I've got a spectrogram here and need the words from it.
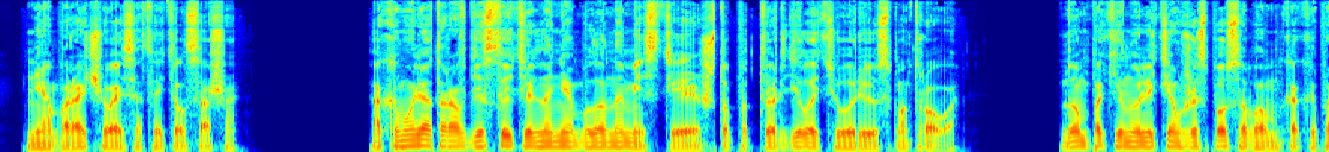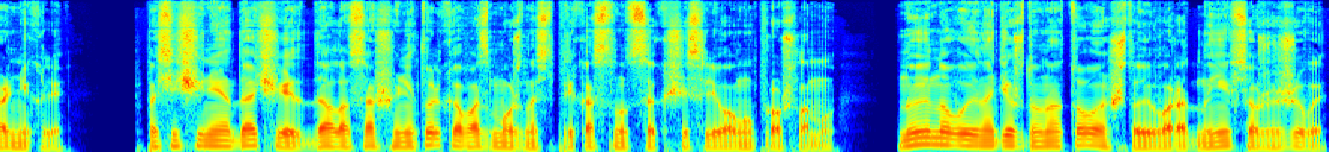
— не оборачиваясь, ответил Саша. Аккумуляторов действительно не было на месте, что подтвердило теорию Смотрова. Дом покинули тем же способом, как и проникли. Посещение дачи дало Саше не только возможность прикоснуться к счастливому прошлому, но и новую надежду на то, что его родные все же живы.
